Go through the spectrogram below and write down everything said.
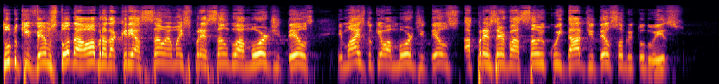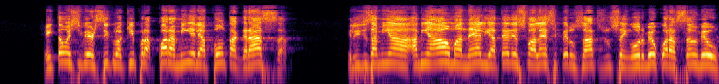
Tudo que vemos, toda a obra da criação é uma expressão do amor de Deus e mais do que o amor de Deus, a preservação e o cuidado de Deus sobre tudo isso. Então, este versículo aqui, pra, para mim, ele aponta a graça ele diz: a minha, a minha alma nela e até desfalece pelos atos do Senhor, o meu coração e meu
